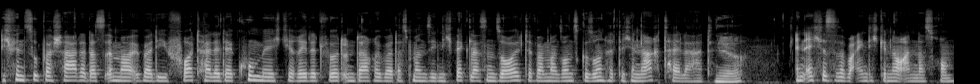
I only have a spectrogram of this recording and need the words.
Ich finde es super schade, dass immer über die Vorteile der Kuhmilch geredet wird und darüber, dass man sie nicht weglassen sollte, weil man sonst gesundheitliche Nachteile hat. Ja. In echt ist es aber eigentlich genau andersrum.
